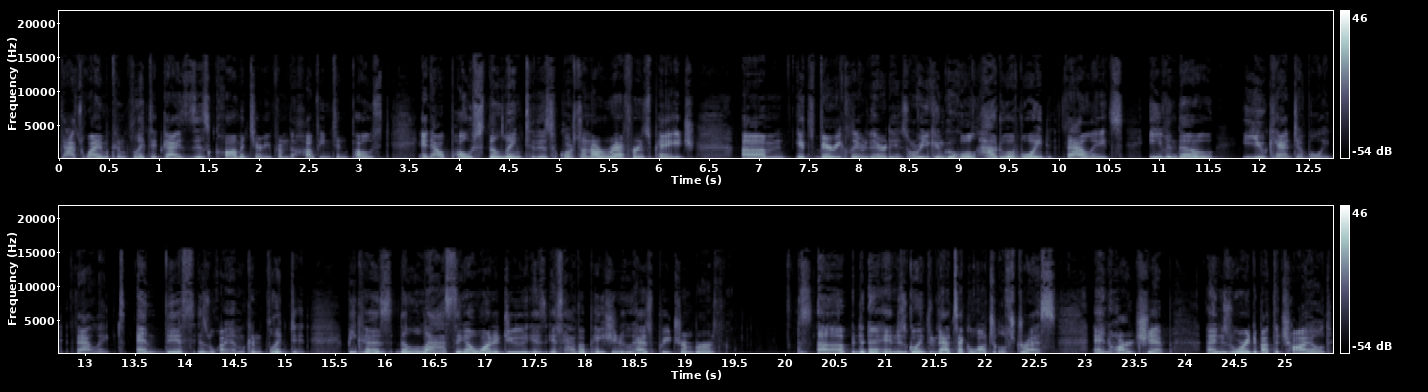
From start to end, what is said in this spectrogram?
That's why I'm conflicted, guys. This commentary from the Huffington Post, and I'll post the link to this, of course, on our reference page. Um, it's very clear. There it is. Or you can Google how to avoid phthalates, even though you can't avoid phthalates. And this is why I'm conflicted. Because the last thing I want to do is, is have a patient who has preterm birth uh, and is going through that psychological stress and hardship and is worried about the child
